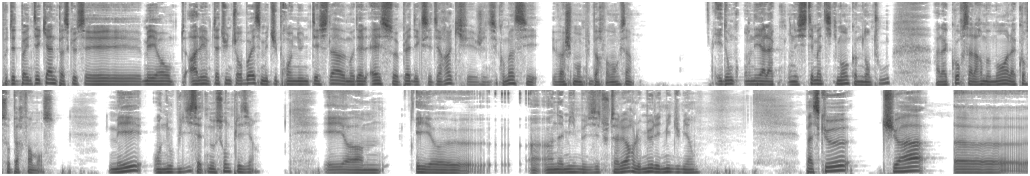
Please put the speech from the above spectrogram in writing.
peut-être pas une Taycan parce que c'est mais allez peut-être une Turbo S mais tu prends une, une Tesla modèle S plaid etc qui fait je ne sais combien c'est vachement plus performant que ça. Et donc on est à la on est systématiquement comme dans tout à la course à l'armement à la course aux performances. Mais on oublie cette notion de plaisir. Et euh, et euh, un, ami me disait tout à l'heure le mieux l'ennemi du bien parce que tu as euh,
